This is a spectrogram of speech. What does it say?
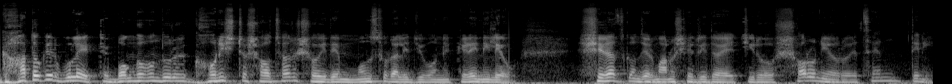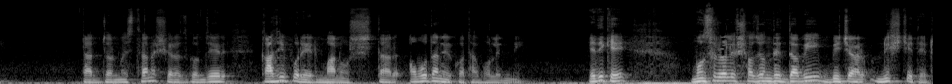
ঘাতকের বুলেট বঙ্গবন্ধুর ঘনিষ্ঠ সহচর শহীদ এম মনসুর আলী জীবনে কেড়ে নিলেও সিরাজগঞ্জের মানুষের হৃদয়ে চির স্মরণীয় রয়েছেন তিনি। তার জন্মস্থান সিরাজগঞ্জের কাজীপুরের মানুষ তার অবদানের কথা বলেননি। এদিকে মনসুর আলীর স্বজনদের দাবি, বিচার নিশ্চিতের।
